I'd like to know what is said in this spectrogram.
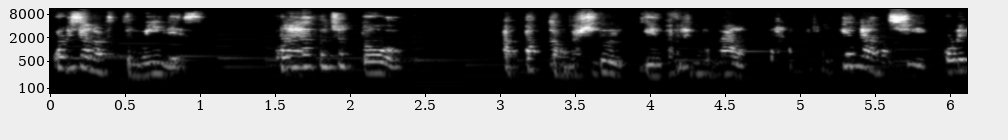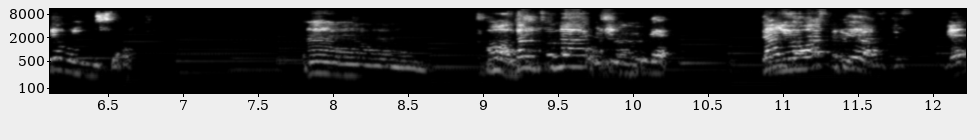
これじゃなくてもいいです。これだとちょっと圧迫感がひどいっていうのが、変な話、これでもいいんですよ。うん。もうなんとなく、で、なんとなくですね。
